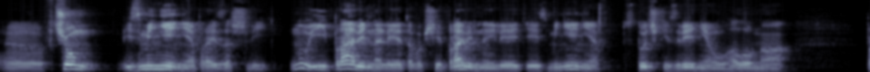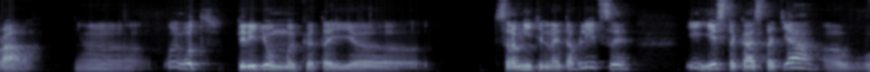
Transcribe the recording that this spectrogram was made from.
э, в чем изменения произошли. Ну и правильно ли это вообще, правильны ли эти изменения с точки зрения уголовного права. Ну и вот перейдем мы к этой сравнительной таблице. И есть такая статья э, в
